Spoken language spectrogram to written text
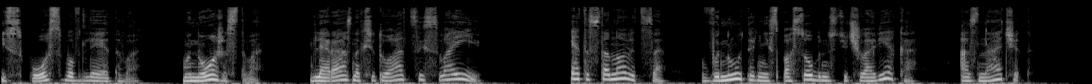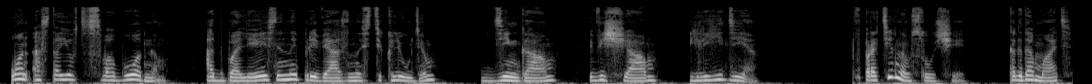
И способов для этого множество, для разных ситуаций свои. Это становится внутренней способностью человека, а значит, он остается свободным от болезненной привязанности к людям, деньгам, вещам или еде. В противном случае, когда мать,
